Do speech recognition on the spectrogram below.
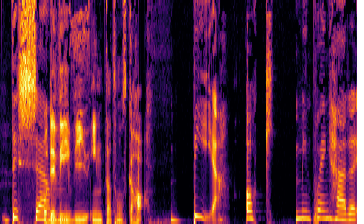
Det känns... Och det vill vi ju inte att hon ska ha. B. Och min poäng här är,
